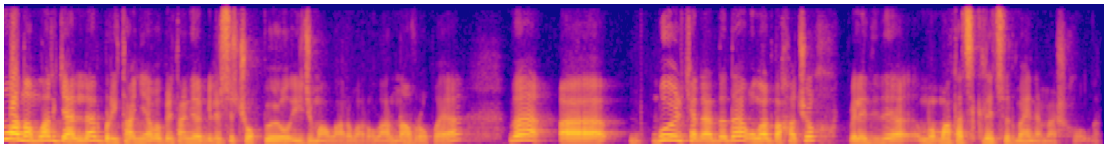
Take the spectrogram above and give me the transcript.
Bu adamlar gəlirlər Britaniyaya və Britaniyada bilirsiniz çox böyük icmaları var onların Avropaya və ə, bu ölkələrdə də onlar daha çox belə deyək, motosiklet sürməklə məşğul olurlar.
